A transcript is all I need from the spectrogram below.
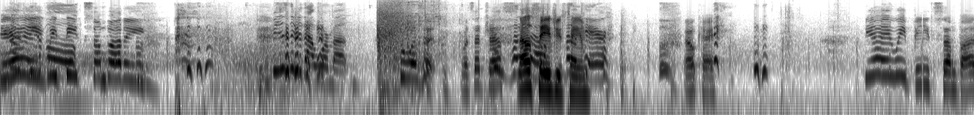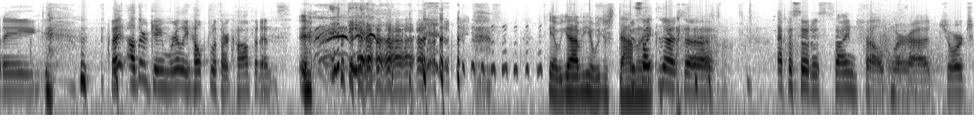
Yay, we beat somebody. We just needed that warm up. Who was it? Was that Jess? I That was don't know. Seiji's I don't team. Okay. Yay, we beat somebody. That other game really helped with our confidence. Yeah, we got over here. We just It's dominate. like that uh, episode of Seinfeld where uh, George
